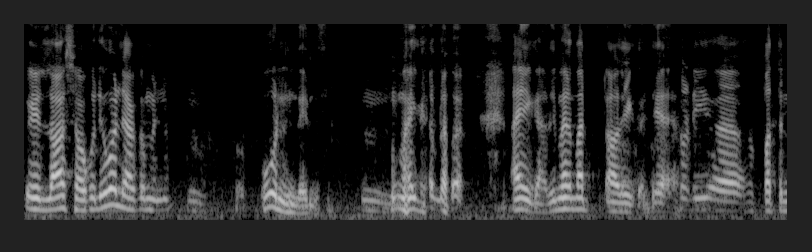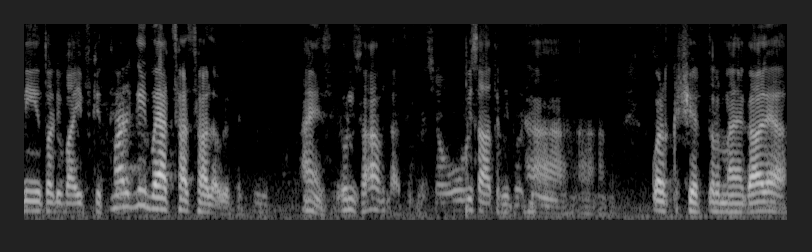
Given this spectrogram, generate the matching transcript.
ਕੇਲਾ ਸੌਕ ਦਿਓ ਲਿਆ ਕੇ ਮੈਨੂੰ? ਉਹ ਨਹੀਂ ਸੀ। ਮੈਂ ਕਰਦਾ ਐਂ ਕਰਦੀ ਮੈਂ ਮੈਂ ਟਾਲੀ ਕੱਢਿਆ। ਤੁਹਾਡੀ ਪਤਨੀ ਤੁਹਾਡੀ ਵਾਈਫ ਕਿੱਥੇ ਮਰ ਗਈ ਬਾਤ ਸੱਤ ਸਾਲ ਹੋ ਗਏ ਤੇ। ਐਂ ਸੀ ਉਹਨੂੰ ਸਾਹ ਹੁੰਦਾ ਸੀ। ਅੱਛਾ ਉਹ ਵੀ ਸਾਥ ਨਹੀਂ ਤੁਹਾਡੇ? ਹਾਂ ਹਾਂ। ਕੁਰਕਸ਼ੇਤਰ ਮੈਂ ਗਾਲਿਆ।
